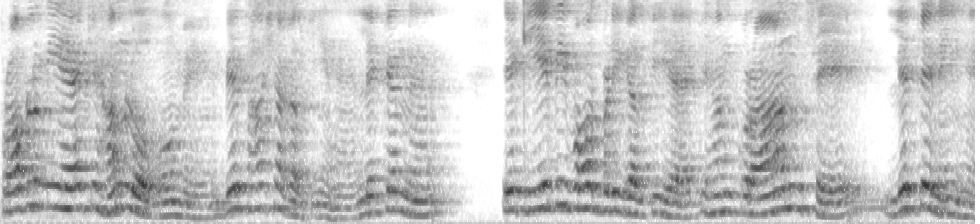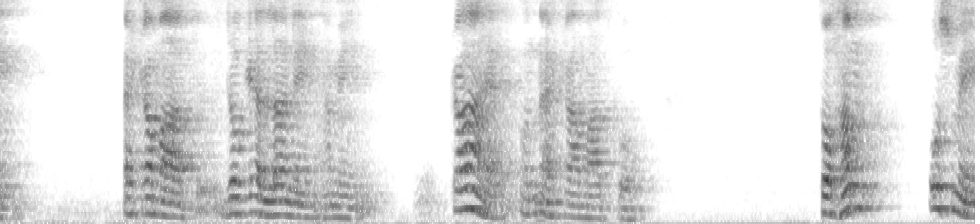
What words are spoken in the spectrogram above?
प्रॉब्लम ये है कि हम लोगों में बेतहाशा गलतियाँ हैं, लेकिन एक ये भी बहुत बड़ी गलती है कि हम कुरान से लेते नहीं हैं अहकाम जो कि अल्लाह ने हमें कहा है उन अहकाम को। तो हम उसमें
